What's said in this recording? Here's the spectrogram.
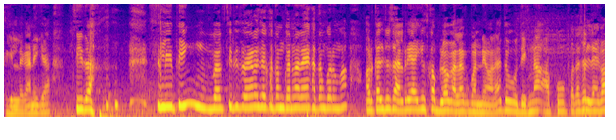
तेल लगाने क्या? सीधा स्लीपिंग वेब सीरीज़ वगैरह जो खत्म करना रहे, खत्म करूँगा। और कल जो सैलरी आएगी, उसका ब्लॉग अलग बनने वाला है। तो वो देखना, आपको पता चल जाएगा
